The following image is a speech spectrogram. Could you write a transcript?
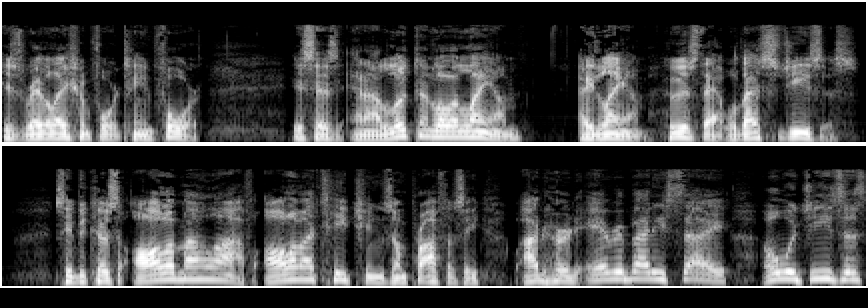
is Revelation 14 4. It says, And I looked and lo, a lamb, a lamb. Who is that? Well, that's Jesus See, because all of my life, all of my teachings on prophecy, I'd heard everybody say, Oh, well, Jesus,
